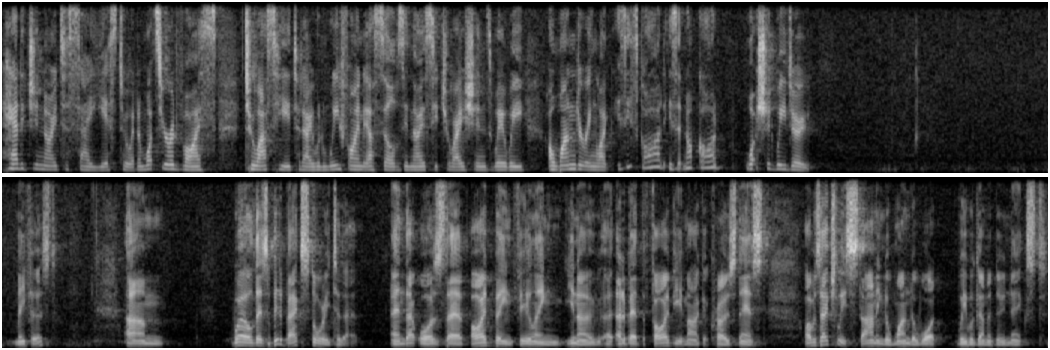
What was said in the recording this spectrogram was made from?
How did you know to say yes to it? And what's your advice to us here today when we find ourselves in those situations where we are wondering, like, is this God? Is it not God? What should we do? Me first. Um, well, there's a bit of backstory to that. And that was that I'd been feeling, you know, at about the five year mark at Crow's Nest, I was actually starting to wonder what we were going to do next,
